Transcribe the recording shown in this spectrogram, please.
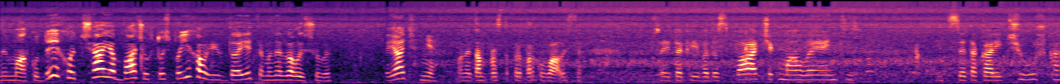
нема куди. Хоча я бачу, хтось поїхав і, здається, мене залишили. Стоять? Ні, вони там просто припаркувалися. Це і такий водоспадчик маленький. І це така річушка.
